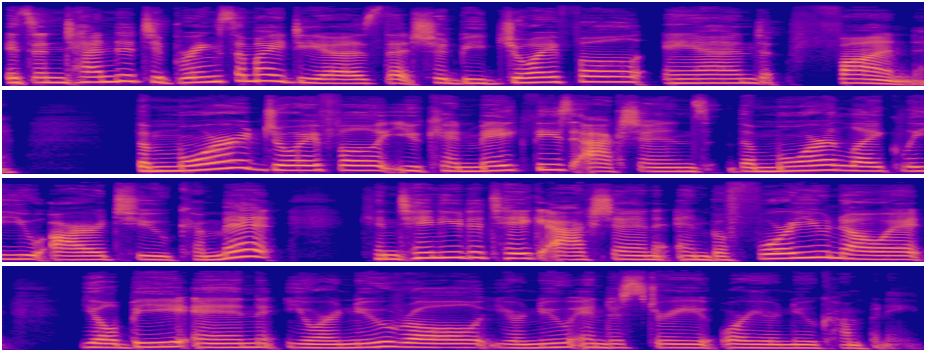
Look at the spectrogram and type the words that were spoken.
It's intended to bring some ideas that should be joyful and fun. The more joyful you can make these actions, the more likely you are to commit Continue to take action. And before you know it, you'll be in your new role, your new industry, or your new company.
